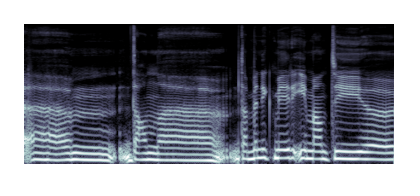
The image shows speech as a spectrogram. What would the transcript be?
um, dan, uh, dan ben ik meer iemand die... Uh,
